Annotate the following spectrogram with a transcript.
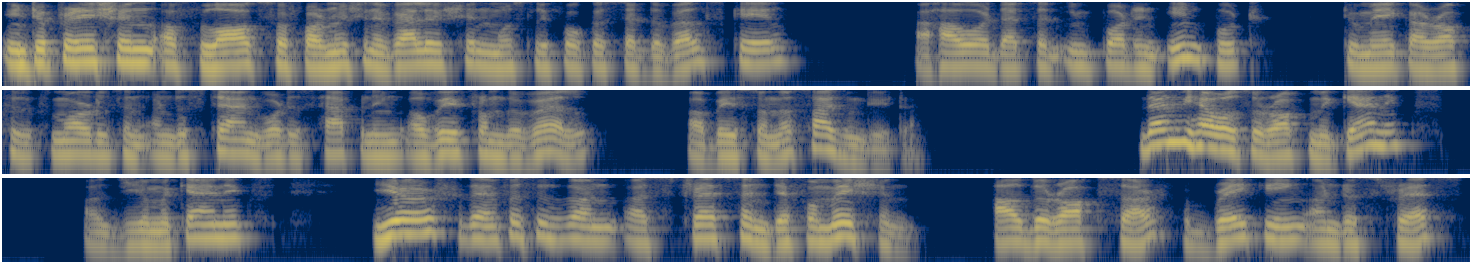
interpretation of logs for formation evaluation, mostly focused at the well scale. Uh, however, that's an important input to make our rock physics models and understand what is happening away from the well uh, based on the seismic data. Then we have also rock mechanics, uh, geomechanics. Here, the emphasis is on uh, stress and deformation, how the rocks are breaking under stress,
